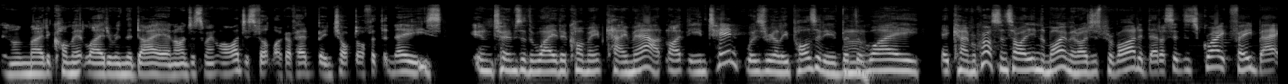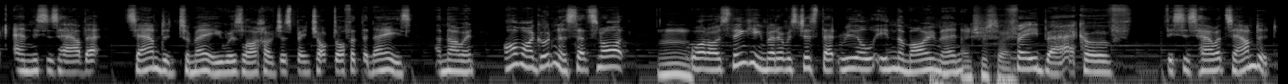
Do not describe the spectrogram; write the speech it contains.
you know, I made a comment later in the day and I just went, well, I just felt like I've had been chopped off at the knees in terms of the way the comment came out. Like the intent was really positive, but the Mm. way it came across. And so in the moment, I just provided that. I said, it's great feedback. And this is how that sounded to me was like I've just been chopped off at the knees. And they went, oh my goodness, that's not Mm, what I was thinking, but it was just that real in the moment feedback of this is how it sounded.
